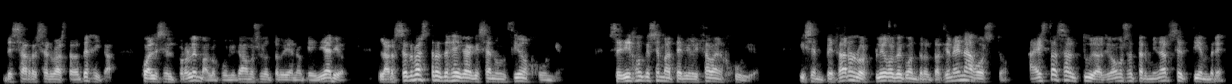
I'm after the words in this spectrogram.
de esa reserva estratégica. ¿Cuál es el problema? Lo publicamos el otro día en OK Diario. La reserva estratégica que se anunció en junio se dijo que se materializaba en julio y se empezaron los pliegos de contratación en agosto. A estas alturas, y vamos a terminar septiembre,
